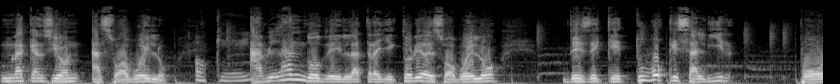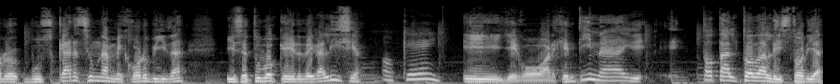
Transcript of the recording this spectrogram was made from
una canción a su abuelo, Ok. hablando de la trayectoria de su abuelo desde que tuvo que salir por buscarse una mejor vida y se tuvo que ir de Galicia Ok. y llegó a Argentina y eh, total toda la historia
